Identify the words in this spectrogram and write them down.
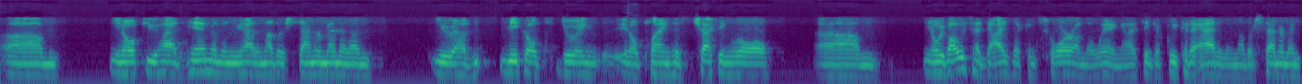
Um, you know, if you had him and then you had another centerman and then you had Mikko doing you know playing his checking role. Um, you know, we've always had guys that can score on the wing. And I think if we could have added another centerman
